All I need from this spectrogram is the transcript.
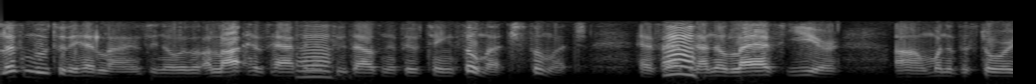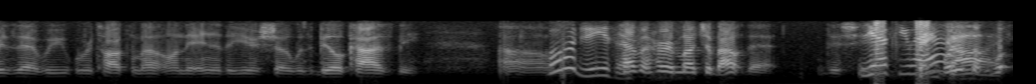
let's move to the headlines. You know, a lot has happened Mm. in 2015. So much, so much has happened. Mm. I know last year, um, one of the stories that we were talking about on the end of the year show was Bill Cosby. Um, Oh Jesus. haven't heard much about that this year. Yes, you have. What is God. what-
